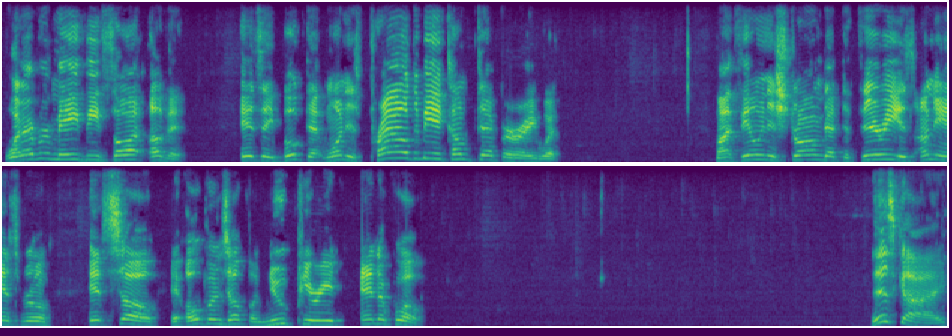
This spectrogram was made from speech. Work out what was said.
Whatever may be thought of it, it's a book that one is proud to be a contemporary with. My feeling is strong that the theory is unanswerable. If so, it opens up a new period. End of quote. This guy,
